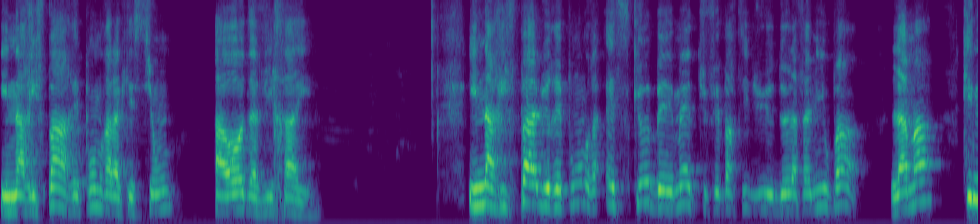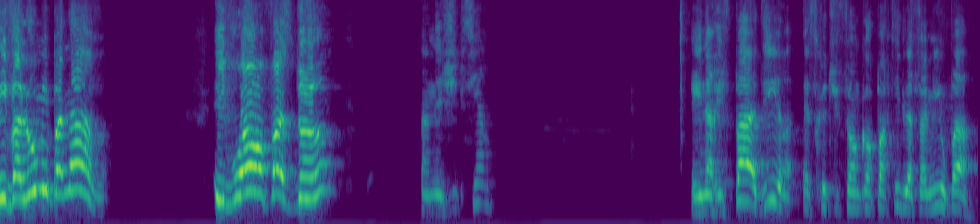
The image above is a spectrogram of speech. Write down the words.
Ils n'arrivent pas à répondre à la question Aod Avichai. Ils n'arrivent pas à lui répondre Est-ce que Béhémet, tu fais partie de la famille ou pas? Lama Qui mi panav Ils voient en face d'eux un Égyptien. Et ils n'arrivent pas à dire Est-ce que tu fais encore partie de la famille ou pas?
